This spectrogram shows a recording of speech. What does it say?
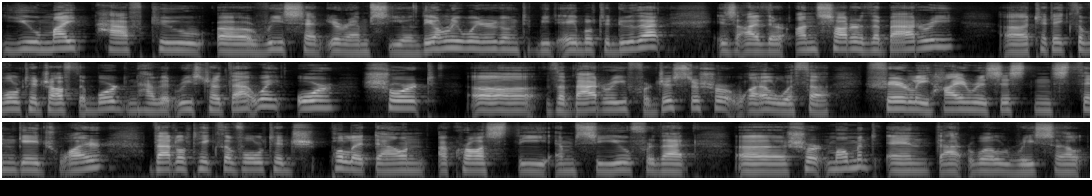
you might have to reset your MCU. And the only way you're going to be able to do that is either unsolder the battery uh, to take the voltage off the board and have it restart that way, or short uh, the battery for just a short while with a fairly high resistance thin gauge wire. That'll take the voltage, pull it down across the MCU for that uh, short moment, and that will reset,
